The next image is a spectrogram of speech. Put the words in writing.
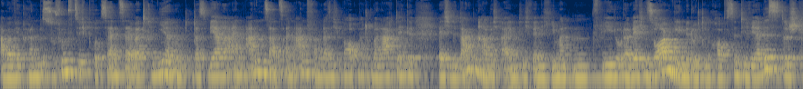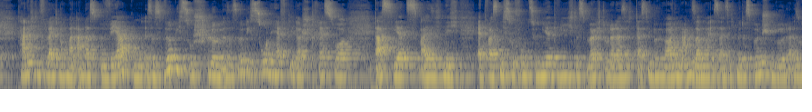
aber wir können bis zu 50 Prozent selber trainieren. Und das wäre ein Ansatz, ein Anfang, dass ich überhaupt mal drüber nachdenke, welche Gedanken habe ich eigentlich, wenn ich jemanden pflege oder welche Sorgen gehen mir durch den Kopf, sind die realistisch? Kann ich die vielleicht nochmal anders bewerten? Ist es wirklich so schlimm? Ist es wirklich so ein heftiger Stressor, dass jetzt, weiß ich nicht, etwas nicht so funktioniert, wie ich das möchte oder dass, ich, dass die Behörde langsamer ist, als ich mir das wünschen würde? Also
